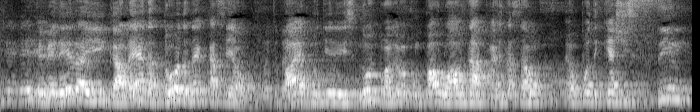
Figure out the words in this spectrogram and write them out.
Em fevereiro. fevereiro aí, galera toda, né, Cassiel? Muito bem. Vai curtir esse novo programa com Paulo Alves na apresentação. É o podcast Cine,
